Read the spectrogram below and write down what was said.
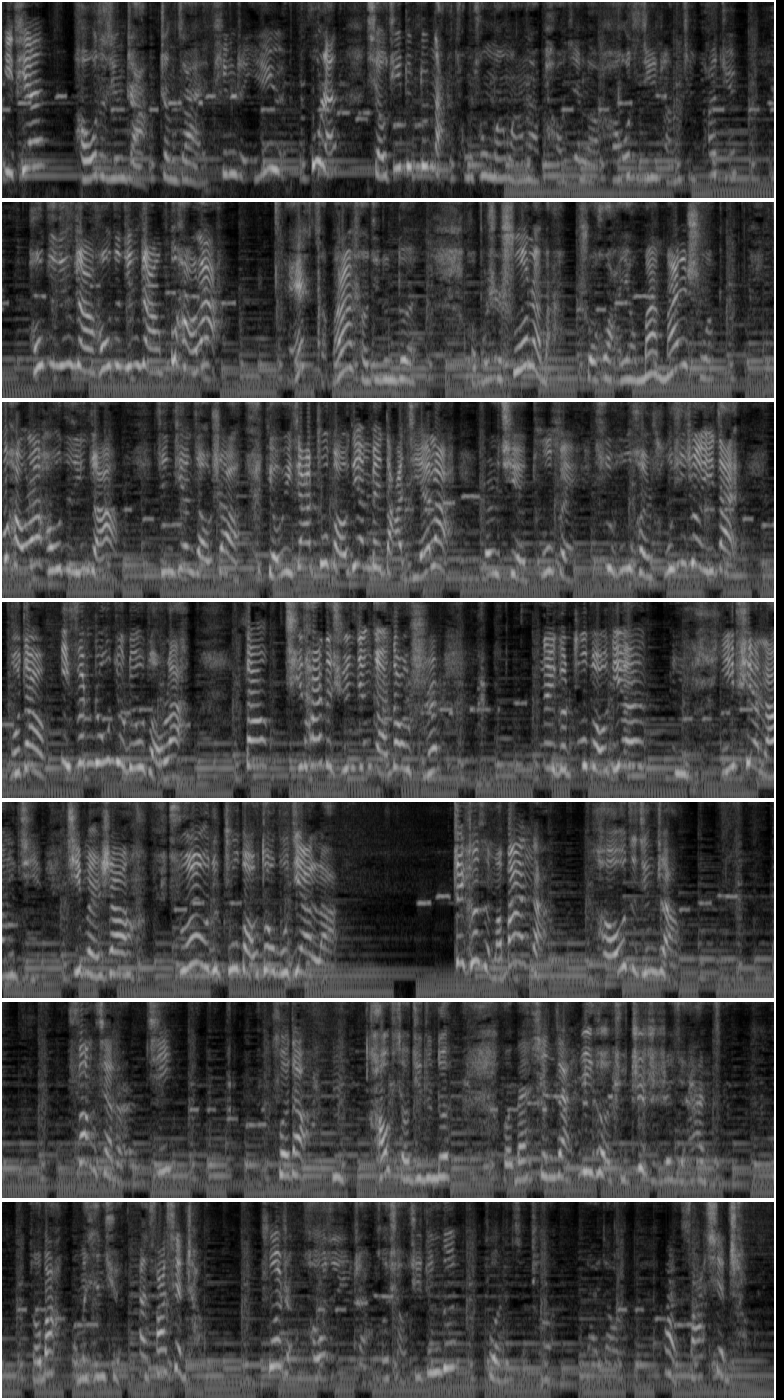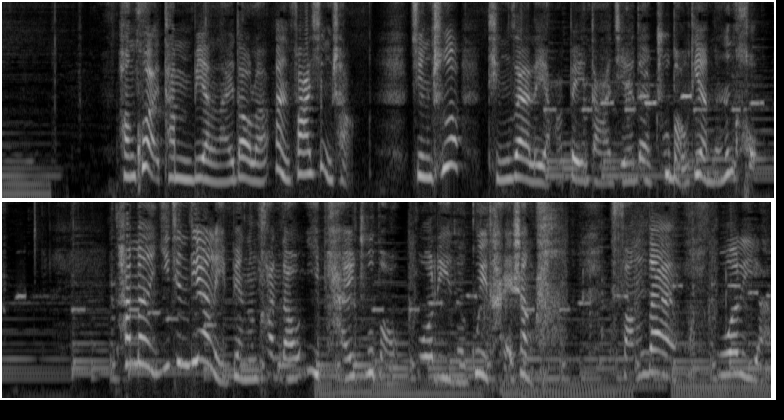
一天，猴子警长正在听着音乐，忽然，小鸡墩墩呐，匆匆忙忙的跑进了猴子警长的警察局。猴子警长，猴子警长，不好了！哎，怎么了，小鸡墩墩？我不是说了吗？说话要慢慢说。不好了，猴子警长，今天早上有一家珠宝店被打劫了，而且土匪似乎很熟悉这一带，不到一分钟就溜走了。当其他的巡警赶到时，那个珠宝店，嗯，一片狼藉，基本上所有的珠宝都不见了。这可怎么办呢？猴子警长放下了耳机，说道：“嗯，好，小鸡墩墩，我们现在立刻去制止这件案子。走吧，我们先去案发现场。”说着，猴子警长和小鸡墩墩坐着警车来到了案发现场。很快，他们便来到了案发现场。警车停在了呀被打劫的珠宝店门口。他们一进店里，便能看到一排珠宝玻璃的柜台上，防弹玻璃啊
